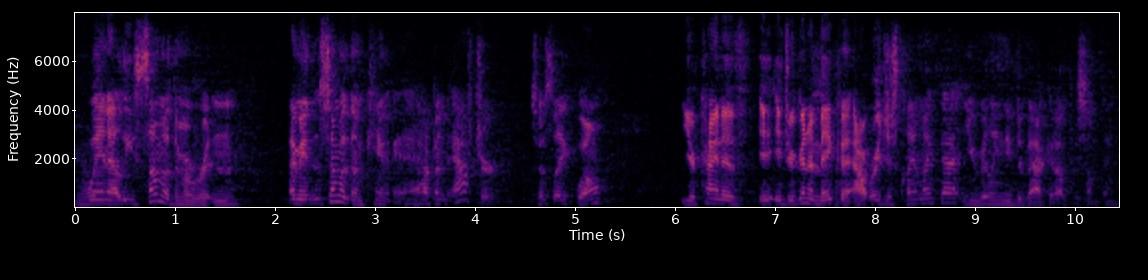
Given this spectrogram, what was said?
when at least some of them are written. I mean, some of them came happened after. So it's like, well, you're kind of if you're going to make an outrageous claim like that, you really need to back it up with something.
